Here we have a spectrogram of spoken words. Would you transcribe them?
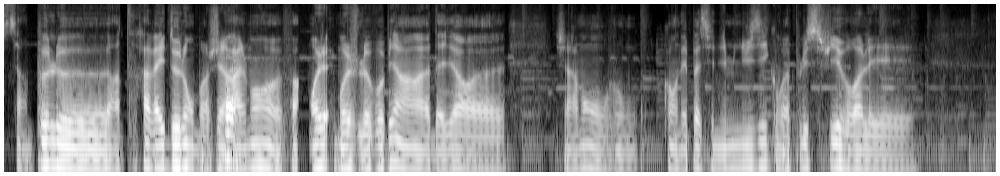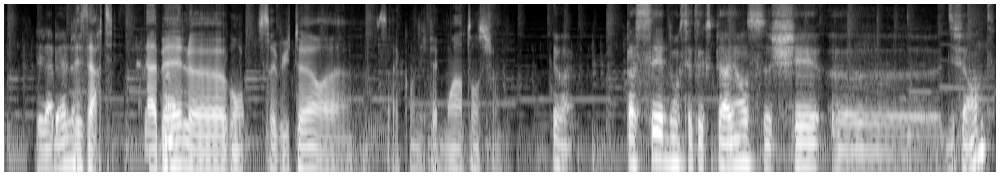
C'est un peu le un travail de l'ombre. Généralement, enfin moi moi je le vois bien, hein. d'ailleurs, généralement quand on est passionné de musique, on va plus suivre les Les labels? les artistes, les labels, bon distributeurs, c'est vrai qu'on y fait moins attention. C'est vrai. Passer donc cette expérience chez, heu, Différentes.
